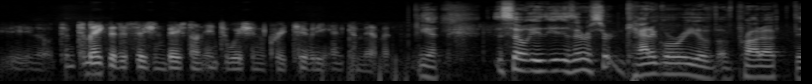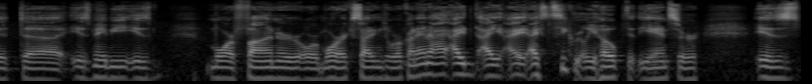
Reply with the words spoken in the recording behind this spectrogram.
you know to, to make the decision based on intuition, creativity, and commitment. Yeah. So, is, is there a certain category of, of product that uh, is maybe is more fun or, or more exciting to work on? And I, I, I, I secretly hope that the answer is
